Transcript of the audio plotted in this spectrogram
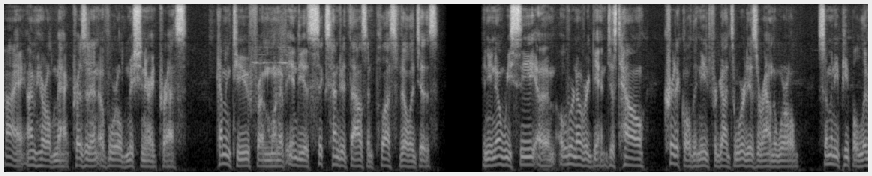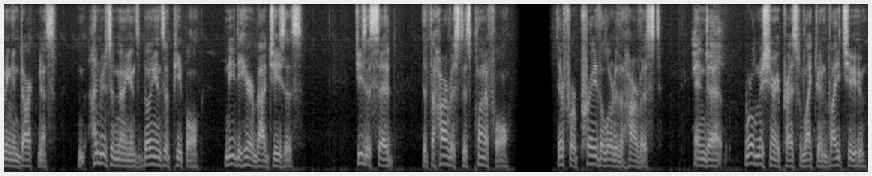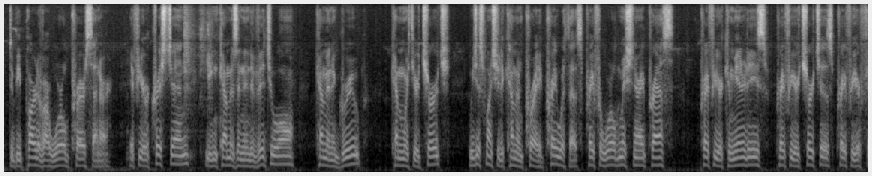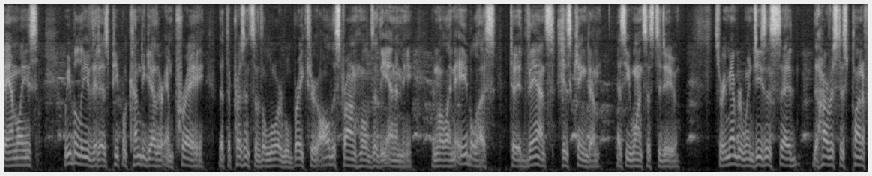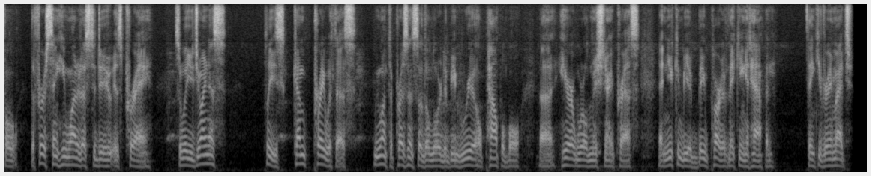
Hi, I'm Harold Mack, President of World Missionary Press, coming to you from one of India's 600,000 plus villages. And you know, we see um, over and over again just how critical the need for God's Word is around the world. So many people living in darkness, hundreds of millions, billions of people need to hear about Jesus. Jesus said that the harvest is plentiful, therefore, pray the Lord of the harvest. And uh, World Missionary Press would like to invite you to be part of our World Prayer Center. If you're a Christian, you can come as an individual, come in a group, come with your church. We just want you to come and pray. Pray with us. Pray for World Missionary Press. Pray for your communities. Pray for your churches. Pray for your families. We believe that as people come together and pray, that the presence of the Lord will break through all the strongholds of the enemy and will enable us to advance his kingdom as he wants us to do. So remember, when Jesus said, The harvest is plentiful, the first thing he wanted us to do is pray. So will you join us? Please come pray with us. We want the presence of the Lord to be real, palpable uh, here at World Missionary Press, and you can be a big part of making it happen. Thank you very much.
